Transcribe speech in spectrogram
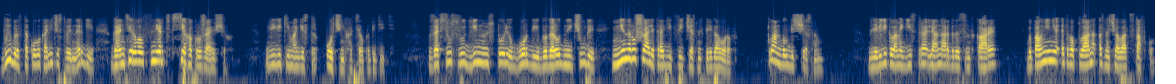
Выброс такого количества энергии гарантировал смерть всех окружающих. Великий магистр очень хотел победить. За всю свою длинную историю гордые и благородные чуды не нарушали традиции честных переговоров. План был бесчестным. Для великого магистра Леонардо де Сент-Каре выполнение этого плана означало отставку.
